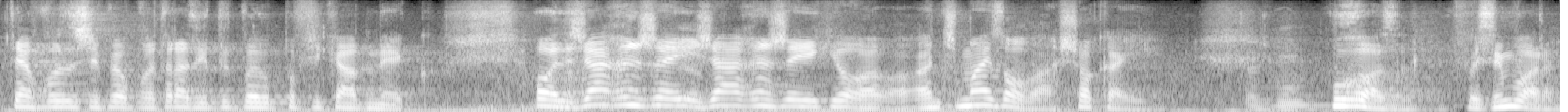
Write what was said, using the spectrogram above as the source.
Até pôs o chapéu para trás e tudo para, para ficar boneco. Olha, já arranjei, já arranjei aqui, ó, antes de mais, olá, choca aí. Estás bom? O Rosa, foi-se embora,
